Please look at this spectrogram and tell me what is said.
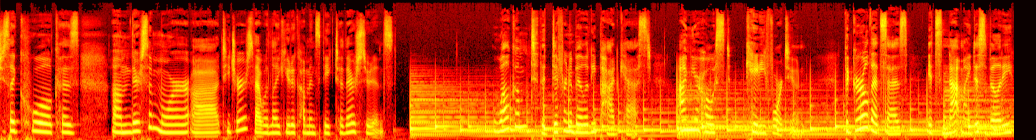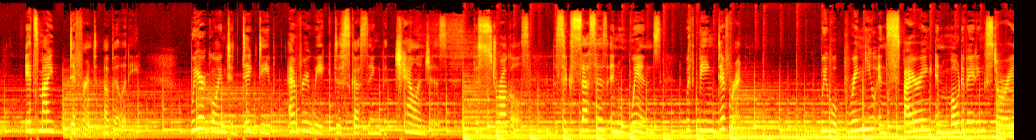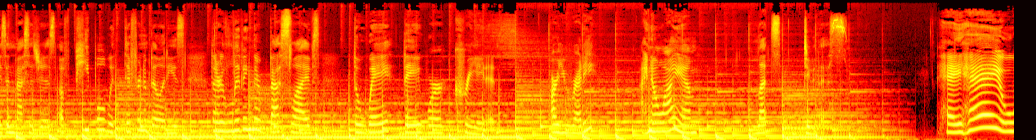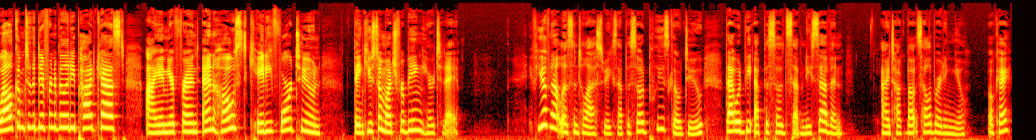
She's like, cool, because um, there's some more uh, teachers that would like you to come and speak to their students. Welcome to the Different Ability Podcast. I'm your host, Katey Fortun, the girl that says, it's not my disability, it's my different ability. We are going to dig deep every week discussing the challenges, the struggles, the successes, and wins with being different. We will bring you inspiring and motivating stories and messages of people with different abilities that are living their best lives the way they were created. Are you ready? I know I am. Let's do this. Hey, hey, welcome to the Different Ability Podcast. I am your friend and host, Katey Fortun. Thank you so much for being here today. If you have not listened to last week's episode, please go do. That would be episode 77. I talk about celebrating you, okay?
